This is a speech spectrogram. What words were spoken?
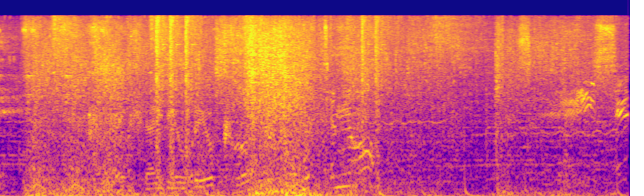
くらいで俺を殺すと思ってんの死ね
